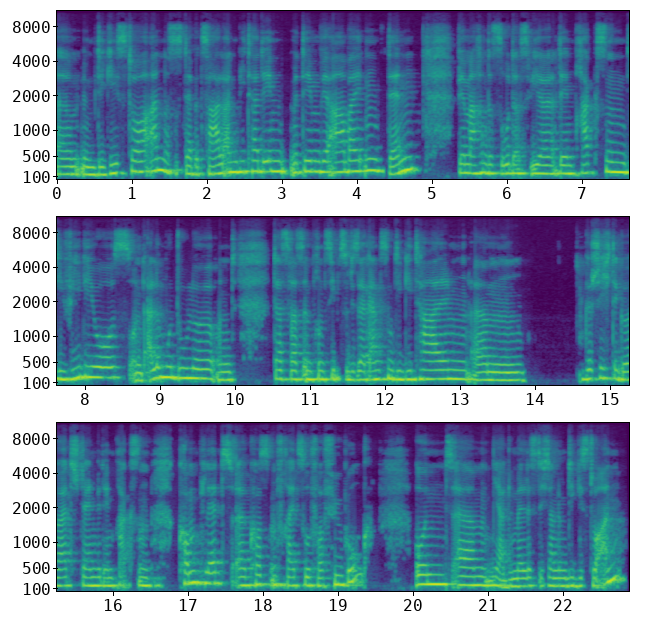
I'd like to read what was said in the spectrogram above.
ähm, im Digistore an. Das ist der Bezahlanbieter, den, mit dem wir arbeiten. Denn wir machen das so, dass wir den Praxen die Videos und alle Module und das, was im Prinzip zu dieser ganzen digitalen ähm, Geschichte gehört, stellen wir den Praxen komplett äh, kostenfrei zur Verfügung. Und ähm, ja, du meldest dich dann im Digistore an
